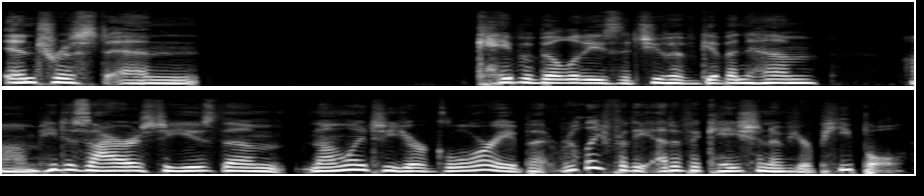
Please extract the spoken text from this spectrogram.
interest and capabilities that you have given him. Um, he desires to use them not only to your glory, but really for the edification of your people.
